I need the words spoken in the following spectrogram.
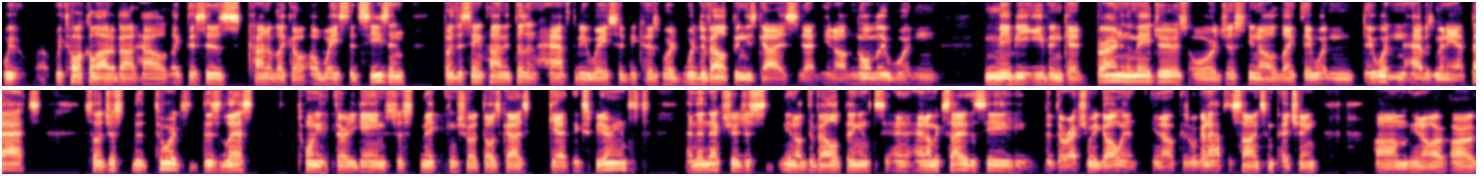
we we talk a lot about how like this is kind of like a, a, wasted season, but at the same time, it doesn't have to be wasted because we're we're developing these guys that you know normally wouldn't maybe even get burned in the majors or just you know like they wouldn't they wouldn't have as many at bats. So just the, towards this last 20, 30 games, just making sure that those guys get experience and then next year just you know developing and and, and i'm excited to see the direction we go in you know because we're going to have to sign some pitching. Um you know our our,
